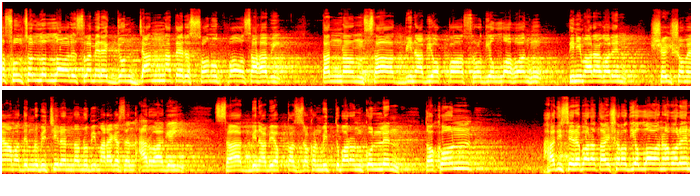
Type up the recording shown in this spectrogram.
রাসুল সাল্লাহ ইসলামের একজন জান্নাতের সনদ পাওয়া সাহাবি, তার নাম সাদ বিনাবি অক্কাস রদিয়াল্লাহ আনহু। তিনি মারা গেলেন। সেই সময় আমাদের নবী ছিলেন না, নবী মারা গেছেন আরও আগেই। সাদ বিন আবি অক্কাস যখন মৃত্যুবরণ করলেন, তখন হাদিসের রাদিয়াল্লাহু আনহা বলেন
